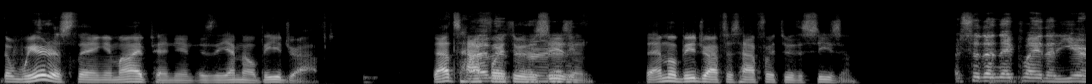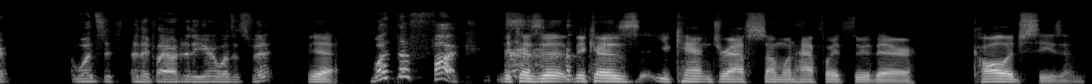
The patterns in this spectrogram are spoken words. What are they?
the weirdest thing, in my opinion, is the MLB draft. That's halfway through the season. anything. The MLB draft is halfway through the season. So then they play the year once it's or they play after the year once it's finished. Yeah, What the fuck? because the because you can't draft someone halfway through their college season.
